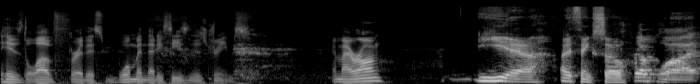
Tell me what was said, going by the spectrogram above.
his love for this woman that he sees in his dreams. Am I wrong? Yeah, I think so. Subplot.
